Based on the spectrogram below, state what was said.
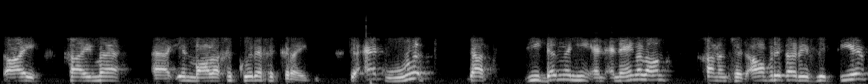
daai geheime uh, eenmalige kode gekry het. So ek hoop dat die dinge nie in in Engeland gaan in Suid-Afrika reflekteer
